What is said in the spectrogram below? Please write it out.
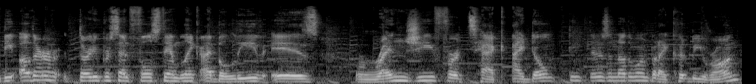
The other 30% full stam link, I believe, is Renji for Tech. I don't think there's another one, but I could be wrong.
